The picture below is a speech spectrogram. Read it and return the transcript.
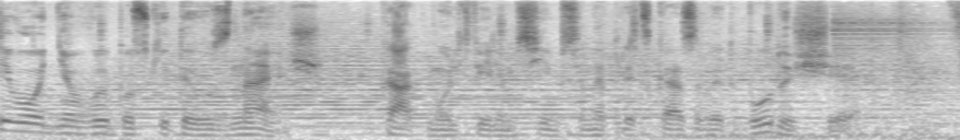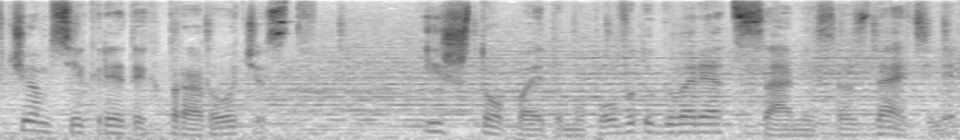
Сегодня в выпуске ты узнаешь, как мультфильм «Симпсоны» предсказывает будущее, в чем секрет их пророчеств и что по этому поводу говорят сами создатели.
